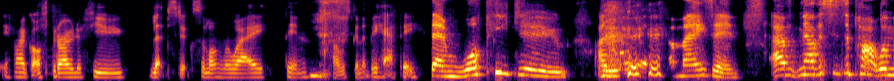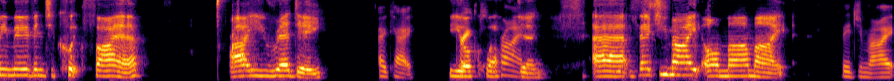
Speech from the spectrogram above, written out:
if I got thrown a few lipsticks along the way, then I was going to be happy. Then whoopee do. I love it. Amazing. Um, now, this is the part when we move into quick fire. Are you ready okay, for your fire. question? Uh, Vegemite or Marmite? Vegemite.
